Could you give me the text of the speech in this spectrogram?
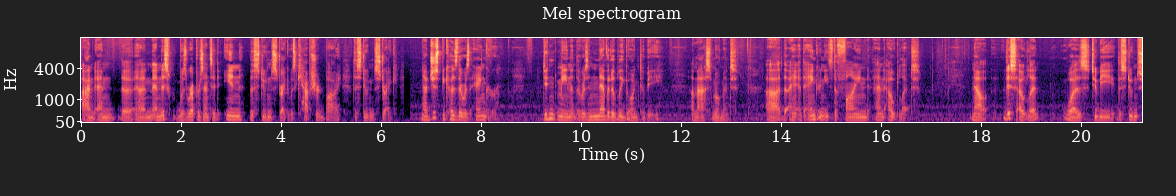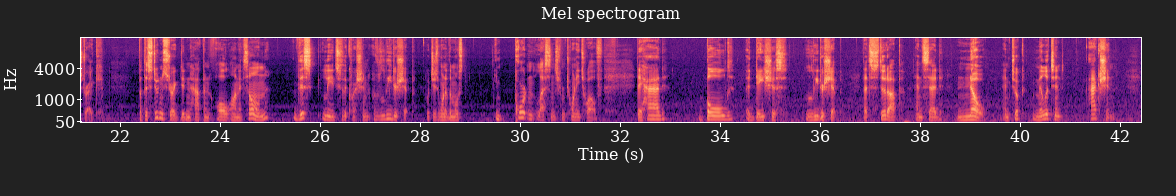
and and the and, and this was represented in the student strike. It was captured by the student strike. Now, just because there was anger, didn't mean that there was inevitably going to be a mass movement. Uh, the the anger needs to find an outlet. Now, this outlet was to be the student strike. But the student strike didn't happen all on its own. This leads to the question of leadership, which is one of the most important lessons from 2012. They had bold, audacious leadership that stood up and said no and took militant action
